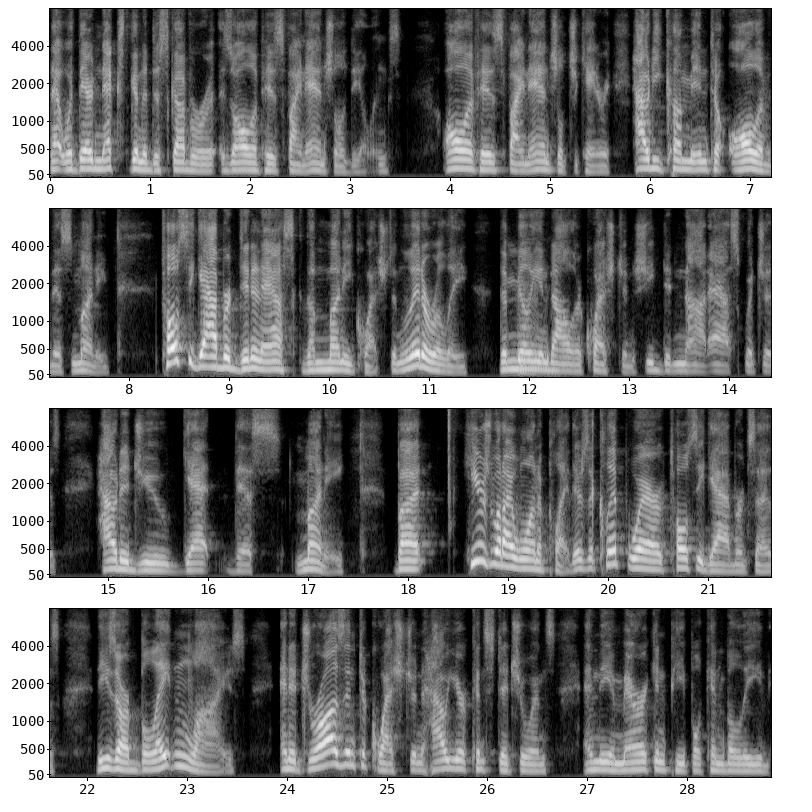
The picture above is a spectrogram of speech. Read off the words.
that what they're next going to discover is all of his financial dealings, all of his financial chicanery. How'd he come into all of this money? Tulsi Gabbard didn't ask the money question, literally the million mm-hmm. question she did not ask, which is, how did you get this money? But here's what I want to play. There's a clip where Tulsi Gabbard says, These are blatant lies. And it draws into question how your constituents and the American people can believe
